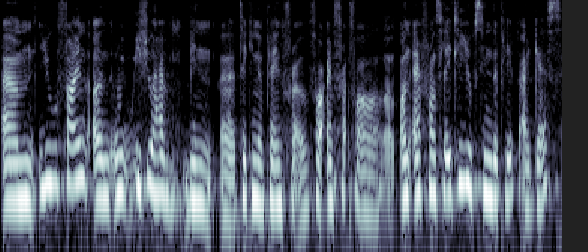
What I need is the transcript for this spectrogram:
Um, you find on, if you have been uh, taking a plane for, for, for, on Air France lately, you've seen the clip, I guess.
